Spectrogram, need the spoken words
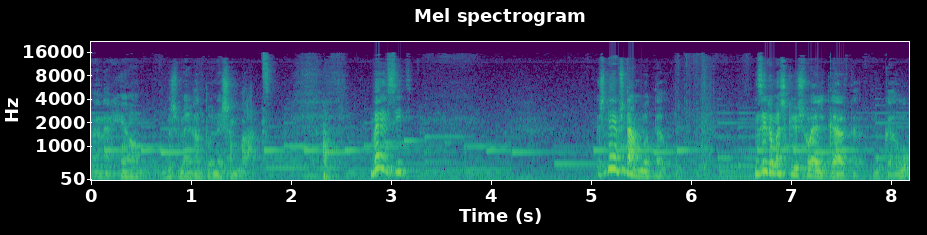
أنا نحيهم باش ما يغلطوناش من بعد. باهي سيدي. شنو باش نعملوا تو نزيدو مشكل شوية الكارتة وكاو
